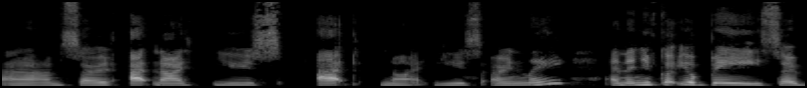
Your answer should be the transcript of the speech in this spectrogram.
Um, so at night use at night use only, and then you've got your B. So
